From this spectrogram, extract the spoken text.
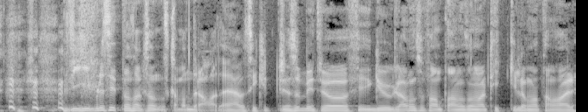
Vi ble sittende og snakke sånn Skal man dra? Det er jo sikkert Så begynte vi å google han, og så fant han en sånn artikkel om at han var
